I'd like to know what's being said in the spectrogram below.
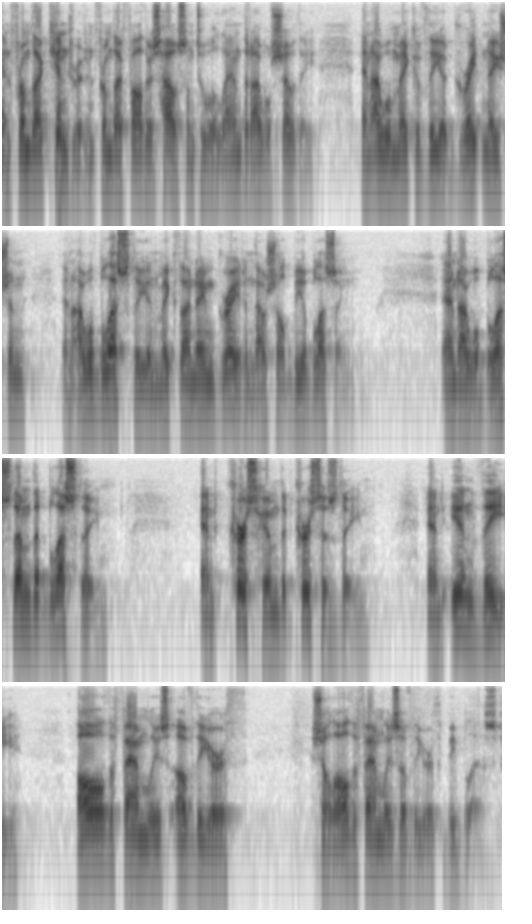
and from thy kindred and from thy father's house unto a land that I will show thee. And I will make of thee a great nation, And I will bless thee and make thy name great, and thou shalt be a blessing. And I will bless them that bless thee, and curse him that curses thee. And in thee all the families of the earth shall all the families of the earth be blessed.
